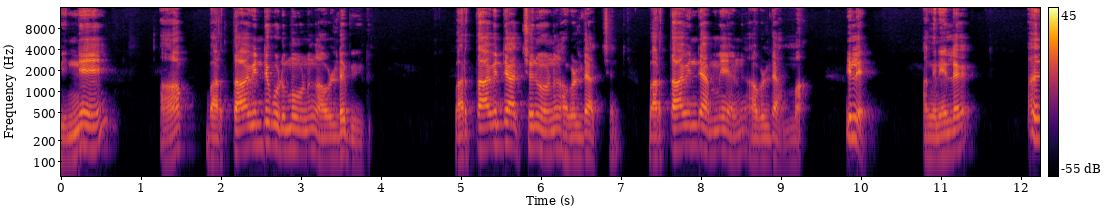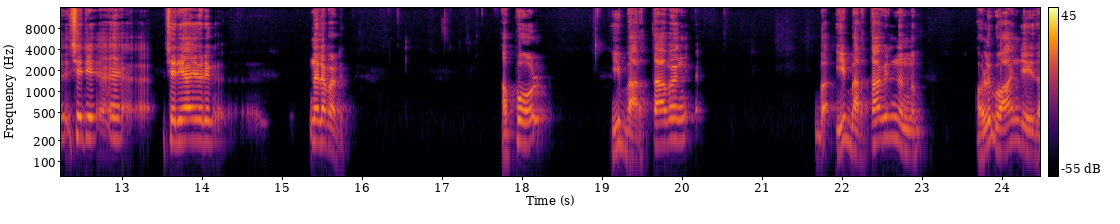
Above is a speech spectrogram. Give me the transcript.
പിന്നെ ആ ഭർത്താവിന്റെ കുടുംബമാണ് അവളുടെ വീട്. ഭർത്താവിന്റെ അച്ഛനുമാണ് അവളുടെ അച്ഛൻ. ഭർത്താവിന്റെ അമ്മയാണ് അവളുടെ അമ്മ. ഇല്ലേ? അങ്ങനെയല്ല? ശരി ശരിയായ ഒരു നിലപാട്. അപ്പോൾ ഈ ഭർത്താവ് ഈ ഭർത്താവിൽ നിന്നും അവൾ വിവാഹം ചെയ്ത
